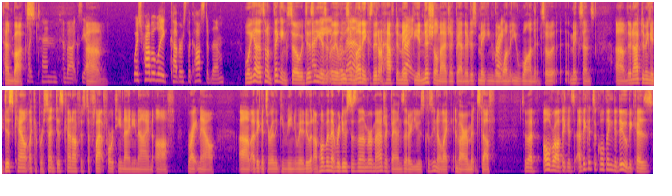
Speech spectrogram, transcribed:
ten bucks. Like 10, 10 bucks, yeah. um, Which probably covers the cost of them. well, yeah, that's what I'm thinking. So Disney isn't really losing them- money because they don't have to make Right. the initial magic band. They're just making the Right. one that you wanted. So it, it makes sense. Um, they're not doing a discount, like a percent discount off, just a flat fourteen ninety nine off right now. Um, I think it's a really convenient way to do it. I'm hoping that reduces the number of magic bands that are used because you know, like environment and stuff. So that overall, I think it's I think it's a cool thing to do because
